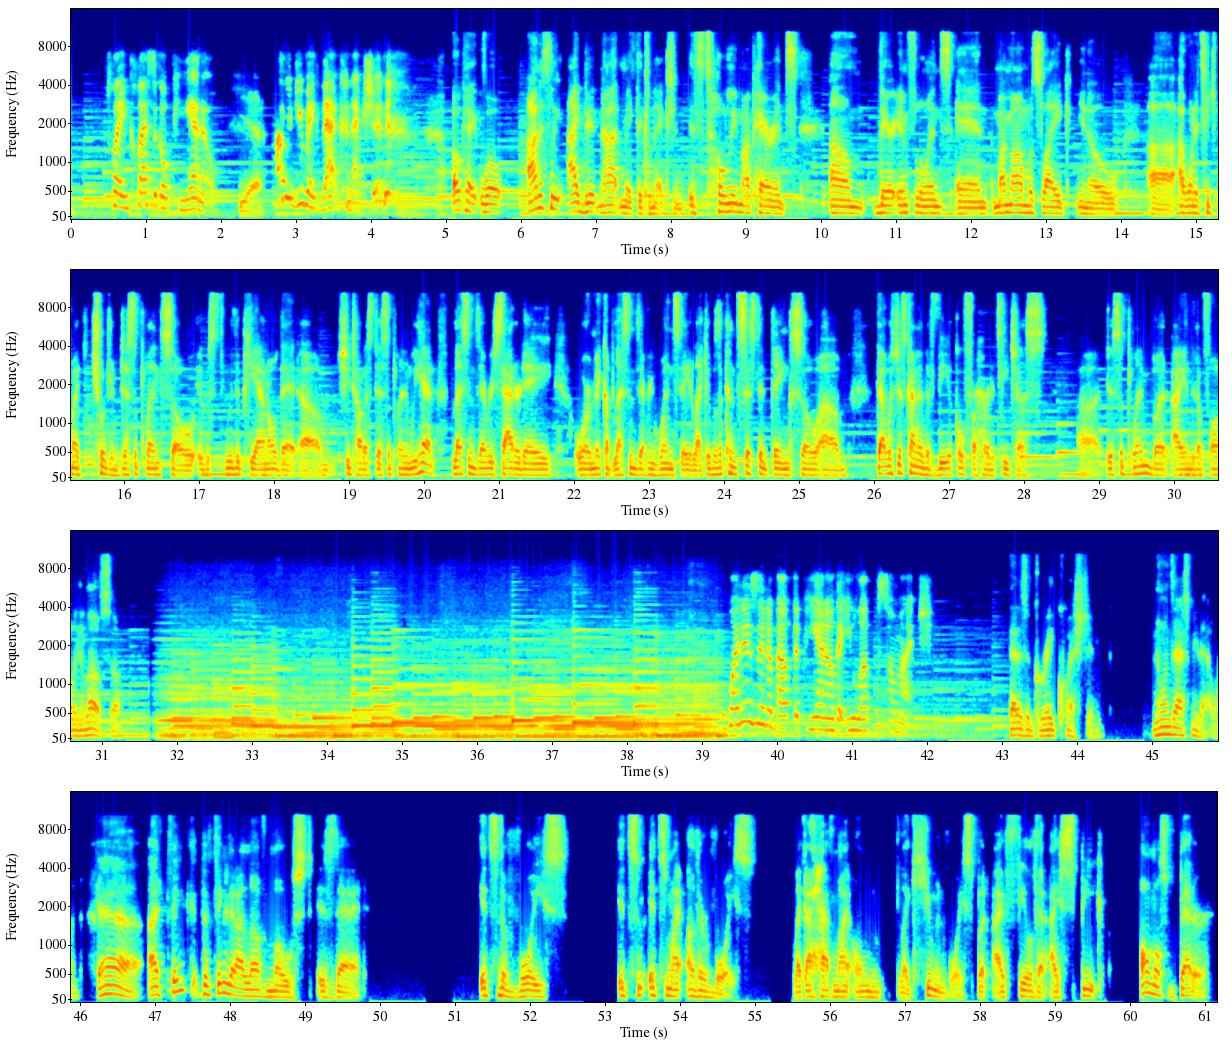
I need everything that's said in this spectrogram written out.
playing classical piano. Yeah. How did you make that connection? Okay, well, honestly, I did not make the connection. It's totally my parents, um, their influence. And my mom was like, you know, uh, I want to teach my children discipline. So it was through the piano that um, she taught us discipline. And we had lessons every Saturday or makeup lessons every Wednesday. Like it was a consistent thing. So um, that was just kind of the vehicle for her to teach us uh, discipline. But I ended up falling in love. So. What is it about the piano that you love so much? That is a great question. No one's asked me that one. Yeah, I think the thing that I love most is that it's the voice. It's it's my other voice. Like I have my own like human voice, but I feel that I speak almost better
